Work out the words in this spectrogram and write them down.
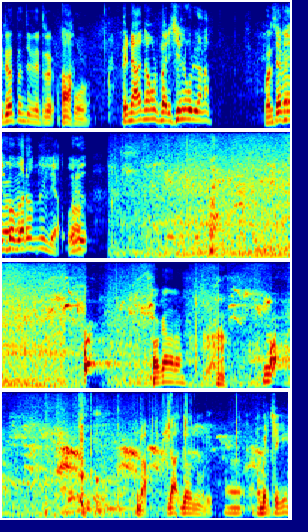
ഇരുപത്തഞ്ച് മീറ്റർ പോകും. പിന്നെ അത് നമ്മൾ പരിശീലനം കൂടി വേണം. പരിശീലനം ഇപ്പോൾ വേറെ ഒന്നുമില്ല ഒരു ഓക്കെ ഇതൊന്നും കൂടി. അമ്പലത്തേക്ക്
